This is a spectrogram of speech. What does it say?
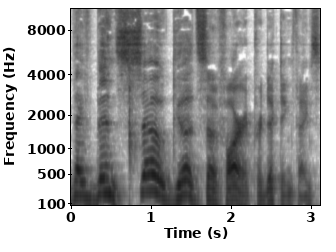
they've been so good so far at predicting things.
